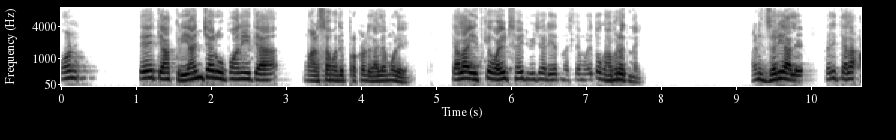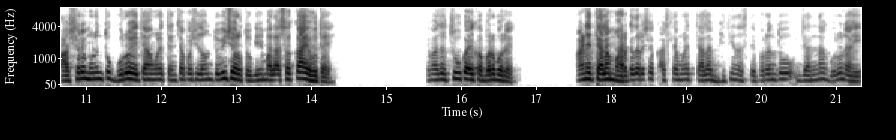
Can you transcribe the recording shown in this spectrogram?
पण ते त्या क्रियांच्या रूपाने त्या माणसामध्ये प्रकट झाल्यामुळे त्याला इतके वाईट साईट विचार येत नसल्यामुळे तो घाबरत नाही. आणि जरी आले तरी त्याला आश्रय म्हणून तो गुरु आहे त्यामुळे त्यांच्यापाशी जाऊन तो विचारतो की हे मला असं काय होत आहे? हे माझं चूक आहे का? बरोबर आहे. आणि त्याला मार्गदर्शक असल्यामुळे त्याला भीती नसते. परंतु ज्यांना गुरु नाही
